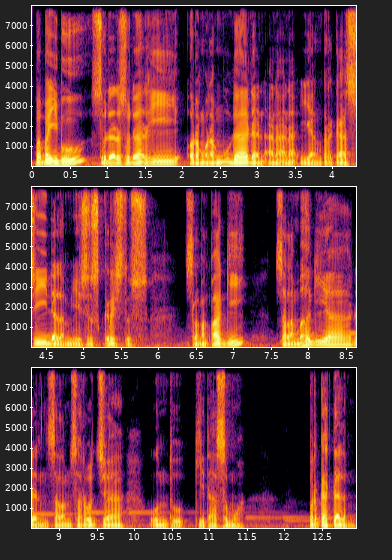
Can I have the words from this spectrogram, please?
Bapak, Ibu, saudara-saudari, orang-orang muda, dan anak-anak yang terkasih dalam Yesus Kristus, selamat pagi, salam bahagia, dan salam saroja untuk kita semua. Berkah dalam.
